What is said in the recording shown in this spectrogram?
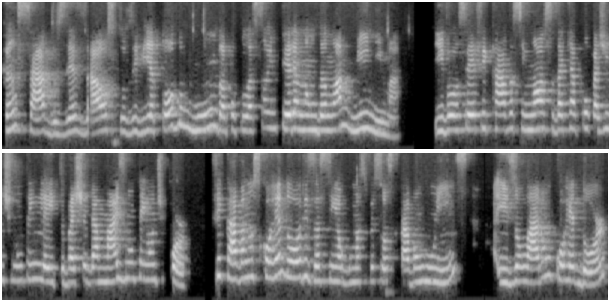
cansados, exaustos, e via todo mundo, a população inteira não dando a mínima. E você ficava assim, nossa, daqui a pouco a gente não tem leito, vai chegar mais, não tem onde pôr. Ficava nos corredores, assim, algumas pessoas que estavam ruins, isolaram um corredor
